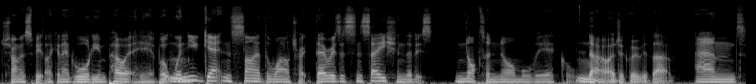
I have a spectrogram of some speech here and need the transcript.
trying to speak like an Edwardian poet here. But when Mm. you get inside the Wildtrak, there is a sensation that it's not a normal vehicle, no, I'd agree with that. and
